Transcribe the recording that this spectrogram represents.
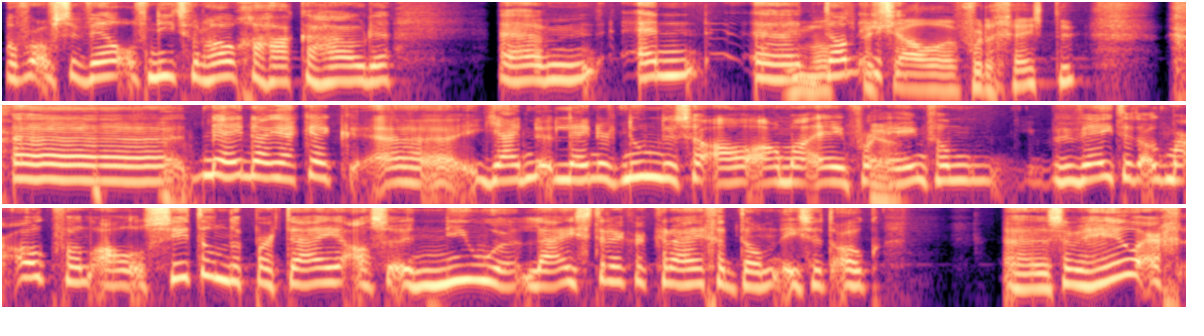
over of ze wel of niet van hoge hakken houden. Um, en uh, dan speciaal is het, voor de geest nu? Uh, nee, nou ja, kijk, uh, jij, Leonard noemde ze al allemaal één voor één. Van, we weten het ook, maar ook van al zittende partijen, als ze een nieuwe lijsttrekker krijgen, dan is het ook, uh, zijn we heel erg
